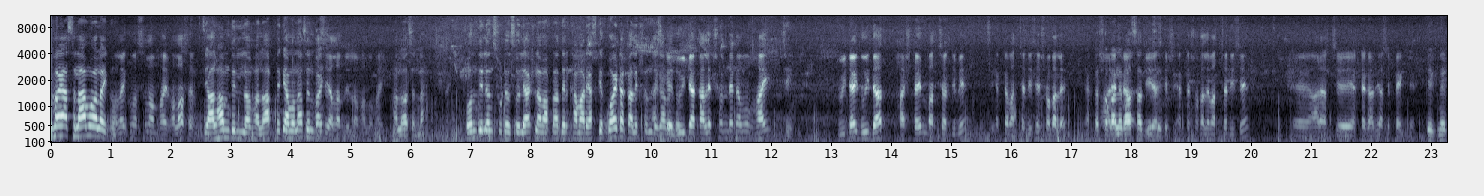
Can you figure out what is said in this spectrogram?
রনি ভাই আসসালামু আলাইকুম। ওয়ালাইকুম আসসালাম ভাই ভালো আছেন? জি আলহামদুলিল্লাহ ভালো। আপনি কেমন আছেন ভাই? আলহামদুলিল্লাহ ভালো ভাই। ভালো আছেন না? ফোন দিলেন ছুটে চলে আসলাম আপনাদের খামারে। আজকে কয়টা কালেকশন দেখাবেন? দুইটা কালেকশন দেখাবো ভাই। জি। দুইটাই দুই দাঁত ফার্স্ট টাইম বাচ্চা দিবে। একটা বাচ্চা দিছে সকালে। একটা সকালে বাচ্চা দিয়েছে আজকে একটা সকালে বাচ্চা দিছে। আর আছে একটা গাবি আছে প্রেগনেন্ট প্রেগনেন্ট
